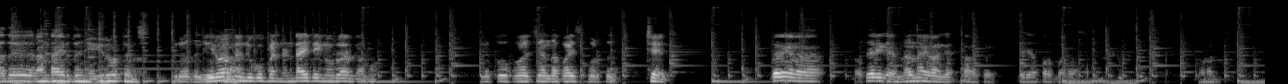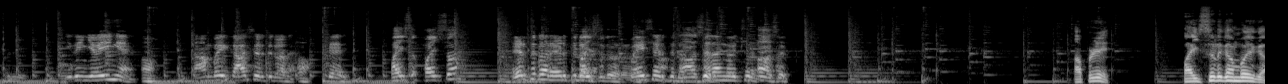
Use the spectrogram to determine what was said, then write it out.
അത് രണ്ടായിരത്തി അഞ്ഞൂറ് ഇരുപത്തഞ്ച് இருபத்தஞ்சு இருபத்தஞ்சு கூப்பன் ரெண்டாயிரத்தி ஐநூறு ரூபா இருக்காமா இந்த கூப்பம் வச்சு அந்த பைசா கொடுத்து சரி சரிங்கண்ண சரிங்க நன்னாய் வாங்க சரி அப்புறம் பாருங்க இது இங்க வைங்க ஆ. நான் போய் காசு எடுத்துட்டு வரேன் ஆ. சரி പൈസ പൈസ எடுத்துட்டு வரேன் எடுத்துட்டு പൈസ வரேன் பைசா எடுத்துட்டு ആ, வரேன். ശരി. அதை அங்க வச்சிருங்க. ആ ശരി അപ്പോഴേ പൈസ എടുക്കാൻ പോയേക്ക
